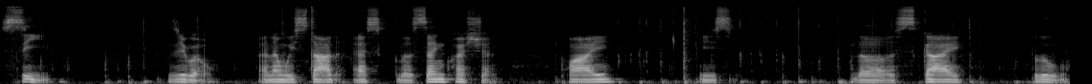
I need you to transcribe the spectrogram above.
seed 0. And then we start ask the same question. Why is the sky blue?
